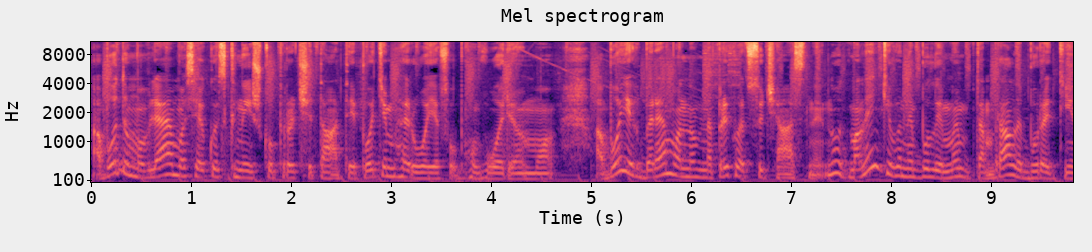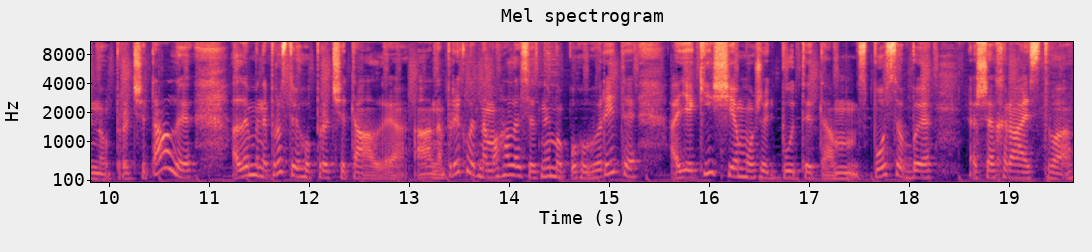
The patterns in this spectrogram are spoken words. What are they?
Або домовляємося якусь книжку прочитати, потім героїв обговорюємо. Або їх беремо, ну, наприклад, сучасний. Ну, от маленькі вони були, ми там брали Буратіно, прочитали, але ми не просто його прочитали, а, наприклад, намагалися з ними поговорити, а які ще можуть бути там способи шахрайства,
